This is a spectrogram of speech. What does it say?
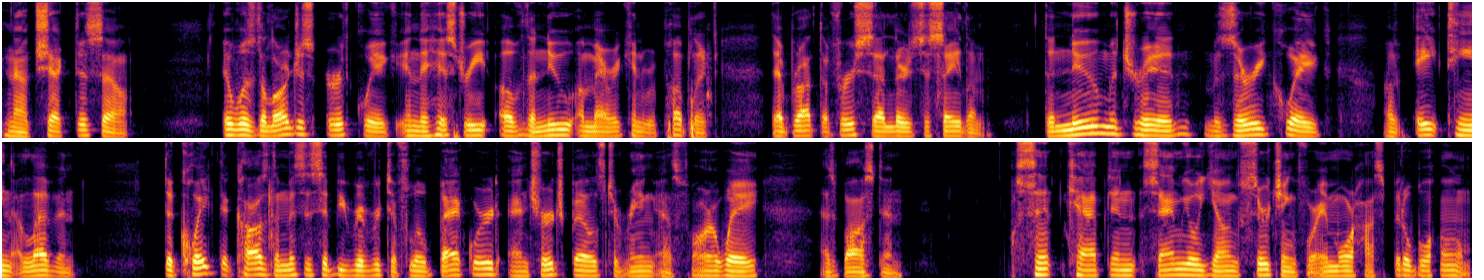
Now, check this out. It was the largest earthquake in the history of the new American Republic that brought the first settlers to Salem. The New Madrid, Missouri quake of 1811. The quake that caused the Mississippi River to flow backward and church bells to ring as far away as Boston sent Captain Samuel Young searching for a more hospitable home,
